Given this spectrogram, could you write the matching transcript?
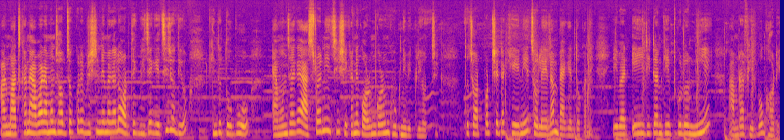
আর মাঝখানে আবার এমন ঝপঝপ করে বৃষ্টি নেমে গেল, অর্ধেক ভিজে গেছি যদিও, কিন্তু তবুও এমন জায়গায় আশ্রয় নিয়েছি, সেখানে গরম গরম ঘুগনি বিক্রি হচ্ছে। তো চটপট সেটা খেয়ে নিয়ে চলে এলাম ব্যাগের দোকানে। এবার এই রিটার্ন গিফটগুলো নিয়ে আমরা ফিরবো ঘরে।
